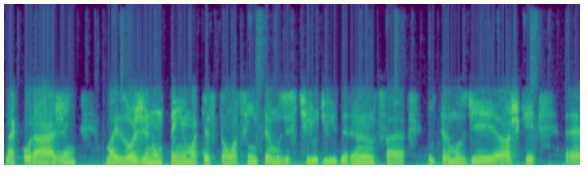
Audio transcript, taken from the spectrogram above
né, coragem, mas hoje não tem uma questão assim em termos de estilo de liderança, em termos de, eu acho que é,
